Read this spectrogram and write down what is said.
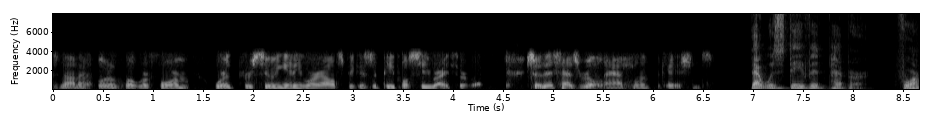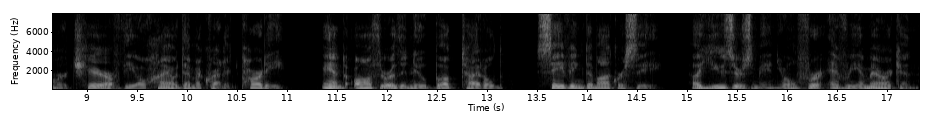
is not a quote unquote reform worth pursuing anywhere else because the people see right through it. So this has real national implications. That was David Pepper, former chair of the Ohio Democratic Party and author of the new book titled Saving Democracy A User's Manual for Every American.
